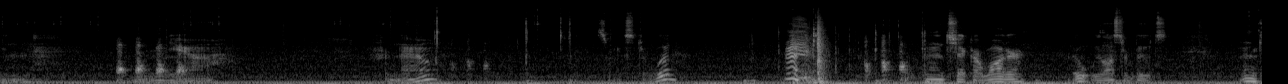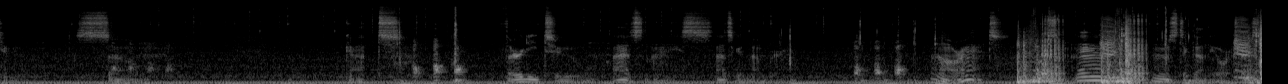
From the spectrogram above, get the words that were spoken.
in. Yeah. For now. Some extra wood. And check our water. Oh, we lost our boots. Okay. So. Got 32. That's nice. That's a good number. Alright. And I'm gonna stick that in the chest.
